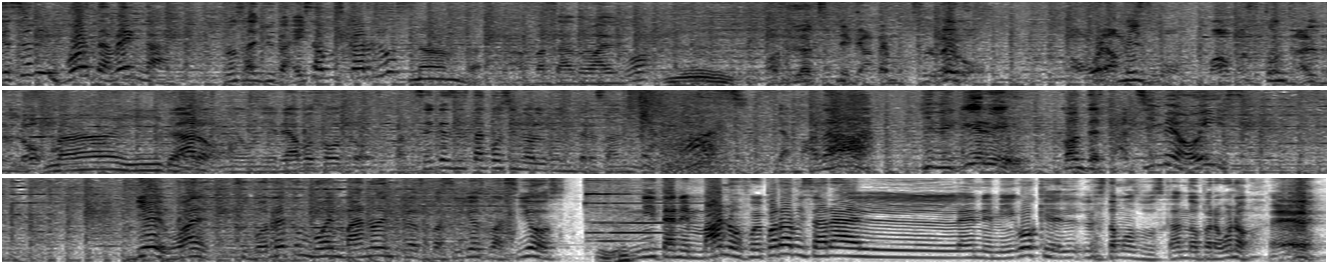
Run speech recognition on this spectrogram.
eso no importa, venga. ¿Nos ayudáis a buscarlos? Nada. ¿Ha pasado algo? Mm. Os lo explicaremos luego. Ahora mismo, vamos contra el reloj. Maida. Claro, me uniré a vosotros. Parece que se está cocinando algo interesante. ¿Qué más? ¡Llamada! ¡Kirigiri! ¡Contestad si me oís! Yo igual, su voz retumbó en mano entre los pasillos vacíos. Ni tan en mano, fue para avisar al enemigo que lo estamos buscando, pero bueno. ¿Eh?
